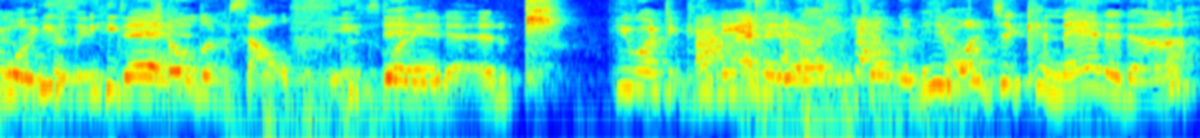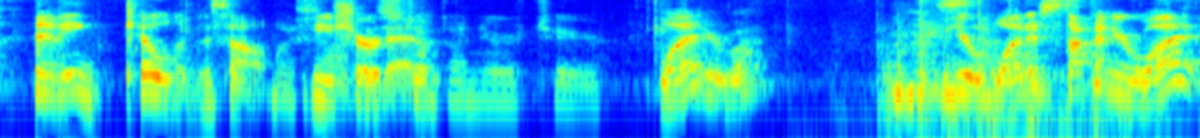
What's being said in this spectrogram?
Well, he's, 'cause he's he dead. killed himself. He's That's what he dead. did. He went to Canada and killed himself. He went to Canada and he killed himself. He sure did. Stuck on your chair. What? Your what? Your what is stuck on your what?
